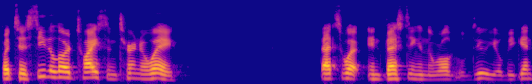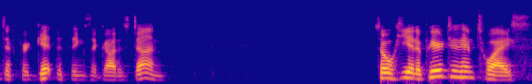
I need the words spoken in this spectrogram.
But to see the Lord twice and turn away, that's what investing in the world will do. You'll begin to forget the things that God has done. So he had appeared to him twice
